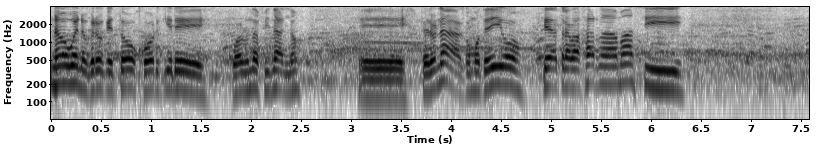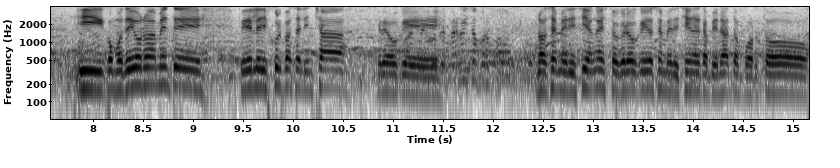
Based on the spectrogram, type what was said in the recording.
No, bueno, creo que todo jugador quiere jugar una final, ¿no? Eh, pero nada, como te digo, queda trabajar nada más y, y como te digo nuevamente, pedirle disculpas a la hinchada. Creo que no se merecían esto, creo que ellos se merecían el campeonato por todo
